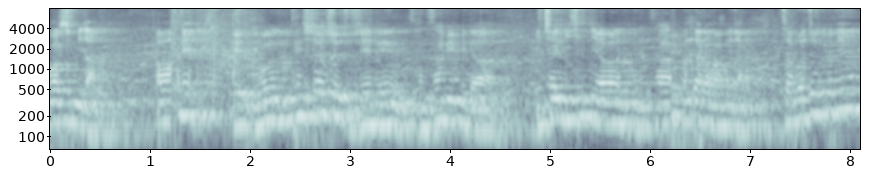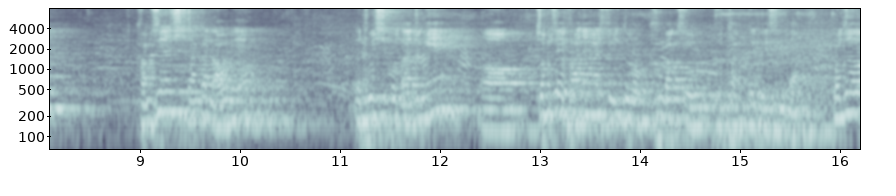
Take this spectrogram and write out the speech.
고맙습니다. 아, 네. 네, 이번 패션쇼 주제는 산삼입니다. 2020년 행사한다고 합니다. 자, 먼저 그러면 감수현 씨 잠깐 나오네요. 네, 보시고 나중에 어, 점수에 반영할 수 있도록 큰 박수 부탁드리겠습니다. 먼저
